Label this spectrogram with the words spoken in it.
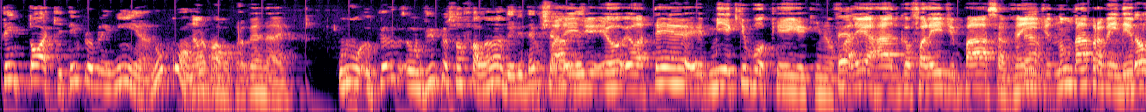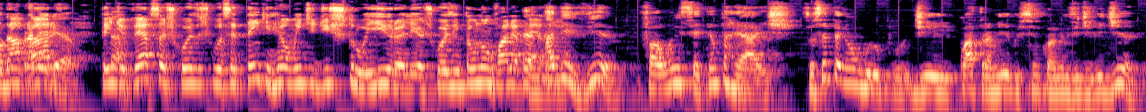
Tem toque, tem probleminha, não compra. Não mano. compra, verdade. O, eu, eu vi o pessoal falando, ele deve Eu, chegar. falei ele- de- eu, eu até me equivoquei aqui, não É. falei errado, que eu falei de passa, vende, não dá pra vender. Não dá várias- vender. Tem É. diversas coisas que você tem que realmente destruir ali as coisas, então não vale a É, pena. a Devir falou em 70 reais. Se você pegar um grupo de quatro amigos, cinco amigos e dividir,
